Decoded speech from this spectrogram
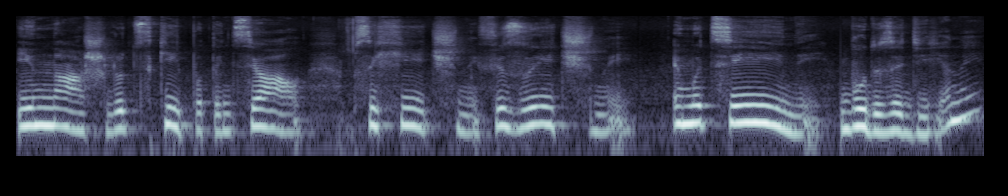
і наш людський потенціал, психічний, фізичний, емоційний буде задіяний.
